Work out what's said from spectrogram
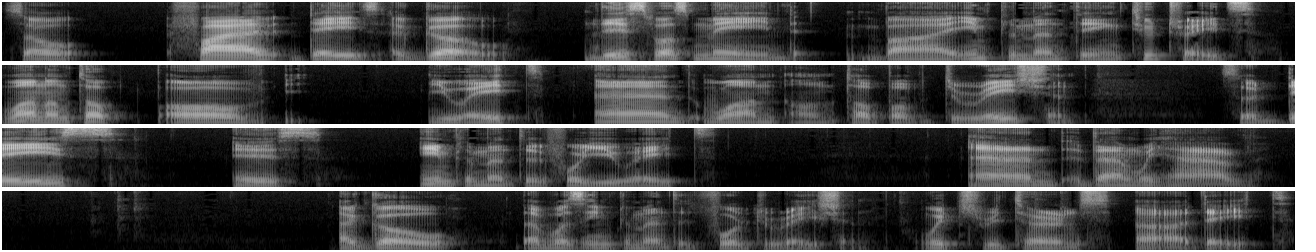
So five days ago, this was made by implementing two traits, one on top of U8 and one on top of duration. So days is implemented for U8 and then we have ago that was implemented for duration, which returns a date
